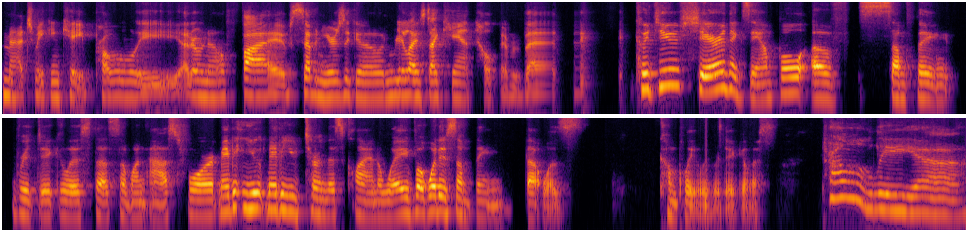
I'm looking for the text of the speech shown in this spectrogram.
matchmaking cape probably, I don't know, five, seven years ago and realized I can't help everybody. Could you share an example of something ridiculous that someone asked for? Maybe you maybe you turn this client away, but what is something that was completely ridiculous? Probably uh,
